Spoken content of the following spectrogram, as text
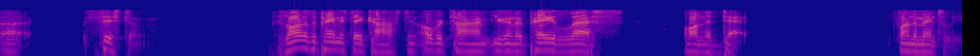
uh, system, as long as the payments stay constant over time, you're going to pay less on the debt fundamentally.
